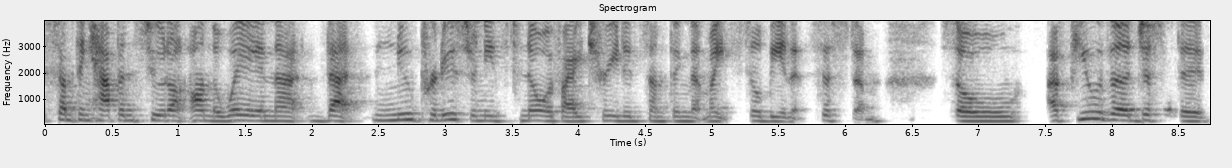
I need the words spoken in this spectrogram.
something happens to it on, on, the way and that that new producer needs to know if i treated something that might still be in its system. So a few of the just the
